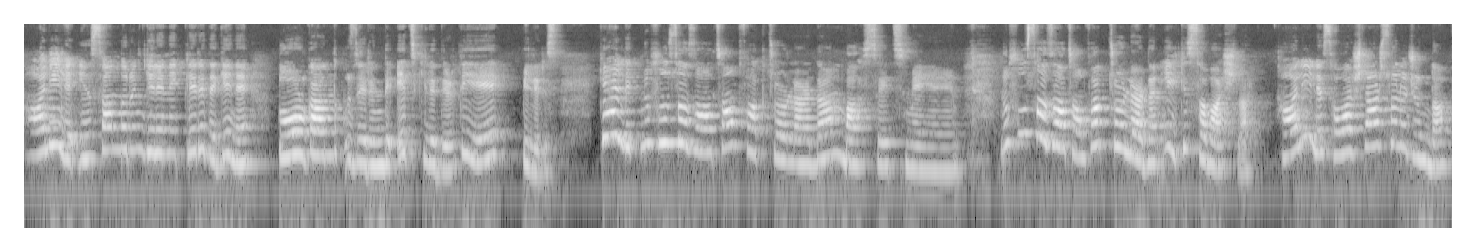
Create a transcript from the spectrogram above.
Haliyle insanların gelenekleri de gene doğurganlık üzerinde etkilidir diyebiliriz. Geldik nüfusu azaltan faktörlerden bahsetmeye. Nüfusu azaltan faktörlerden ilki savaşlar. Haliyle savaşlar sonucunda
